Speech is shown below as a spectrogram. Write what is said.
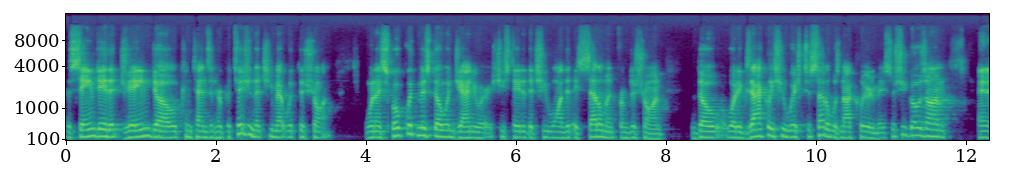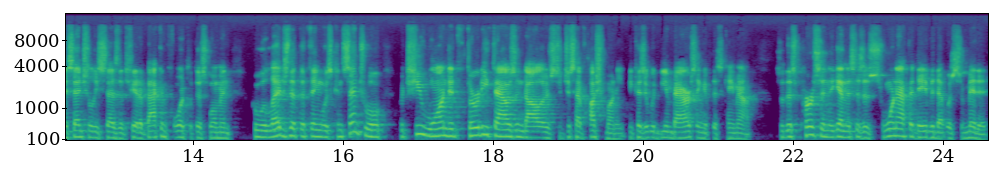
the same day that Jane Doe contends in her petition that she met with Deshaun. When I spoke with Ms. Doe in January, she stated that she wanted a settlement from Deshaun, though what exactly she wished to settle was not clear to me. So she goes on and essentially says that she had a back and forth with this woman who alleged that the thing was consensual, but she wanted $30,000 to just have hush money because it would be embarrassing if this came out. So this person, again, this is a sworn affidavit that was submitted.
